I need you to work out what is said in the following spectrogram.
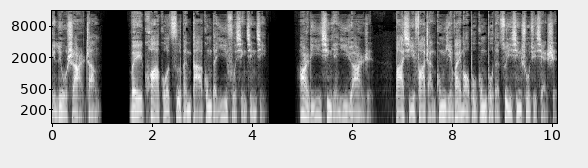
第六十二章，为跨国资本打工的依附型经济。二零一七年一月二日，巴西发展工业外贸部公布的最新数据显示，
